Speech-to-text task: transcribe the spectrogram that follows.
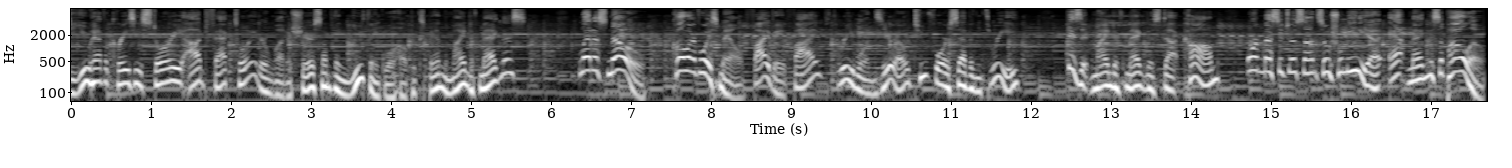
Do you have a crazy story, odd factoid, or want to share something you think will help expand the mind of Magnus? Let us know. Call our voicemail 585 310 2473, visit mindofmagnus.com, or message us on social media at Magnus Apollo.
